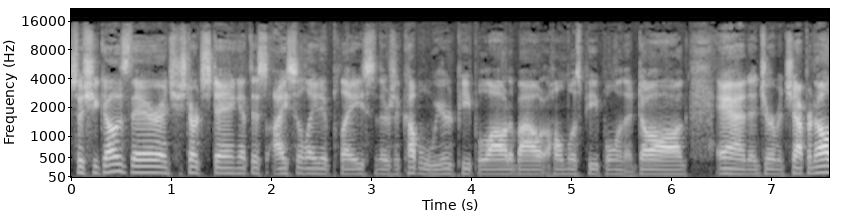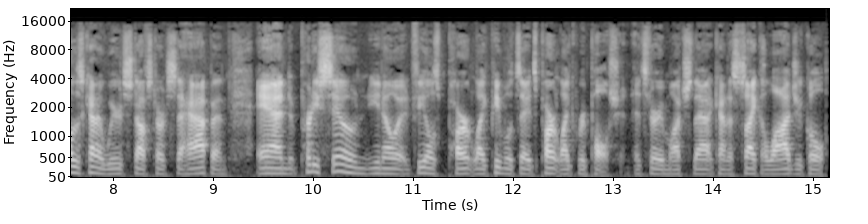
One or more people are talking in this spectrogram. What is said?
So she goes there and she starts staying at this isolated place, and there's a couple weird people out about, homeless people and a dog and a German Shepherd. All this kind of weird stuff starts to happen, and pretty soon, you know, it feels part like people would say it's part like repulsion. It's very much that kind of psychological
